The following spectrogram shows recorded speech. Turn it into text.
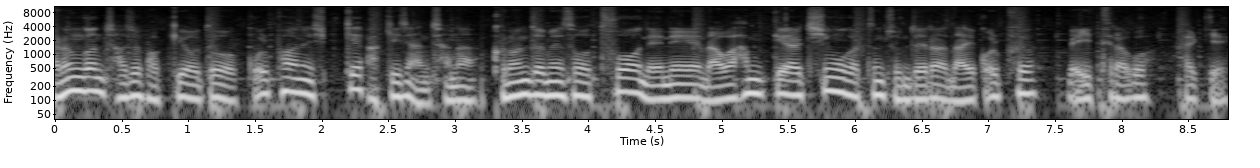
다른 건 자주 바뀌어도 골프화는 쉽게 바뀌지 않잖아. 그런 점에서 투어 내내 나와 함께할 친구 같은 존재라 나의 골프 메이트라고 할게.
